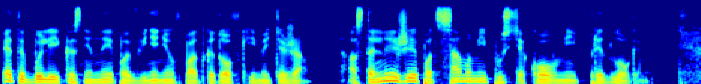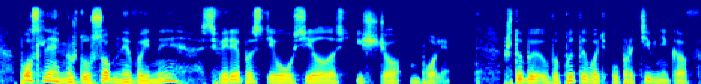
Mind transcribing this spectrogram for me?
Это были казнены по обвинению в подготовке мятежа. Остальные же под самыми пустяковыми предлогами. После междуусобной войны свирепость его усилилась еще более. Чтобы выпытывать у противников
